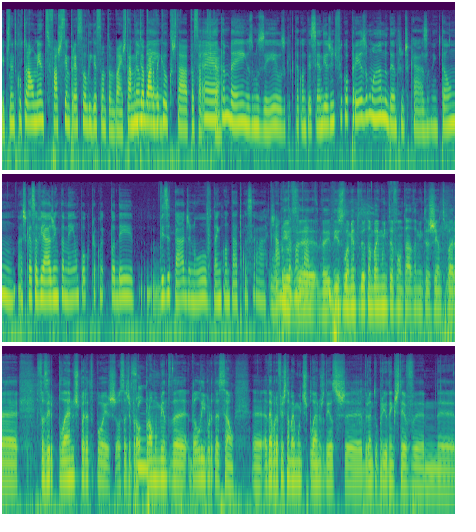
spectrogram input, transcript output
E, portanto, culturalmente faz sempre essa ligação também. Está muito também. a par daquilo que está a passar por é, cá. também, os museus, o que está acontecendo. E a gente ficou preso um ano dentro de casa. Então, acho que essa viagem também é um pouco para poder visitar de novo, estar tá em contato com essa arte. O Há período de, de, de, isolamento deu também muita vontade a muita gente para fazer planos para depois, ou seja, para, o, para o momento da, da libertação. Uh, a Débora fez também muitos planos desses uh, durante o período em que esteve uh,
